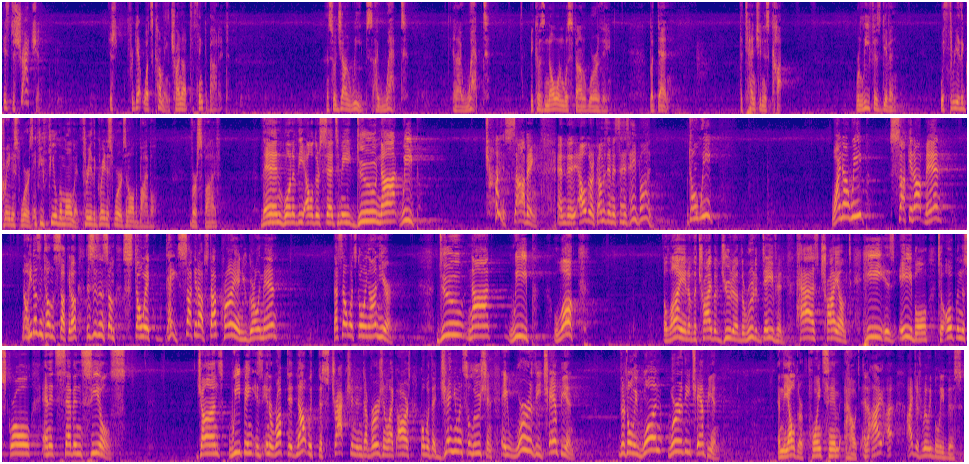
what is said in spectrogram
is distraction. Just forget what's coming. Try not to think about it. And so John weeps. I wept. And I wept because no one was found worthy. But then, the tension is cut. Relief is given with three of the greatest words. If you feel the moment, three of the greatest words in all the Bible. Verse 5. Then one of the elders said to me, Do not weep. John is sobbing. And the elder comes to him and says, Hey, bud, don't weep. Why not weep? Suck it up, man. No, he doesn't tell him to suck it up. This isn't some stoic, hey, suck it up, stop crying, you girly man. That's not what's going on here. Do not weep. Look. The lion of the tribe of Judah, the root of David, has triumphed. He is able to open the scroll and its seven seals. John's weeping is interrupted not with distraction and diversion like ours, but with a genuine solution, a worthy champion. There's only one worthy champion. And the elder points him out. And I, I, I just really believe this.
